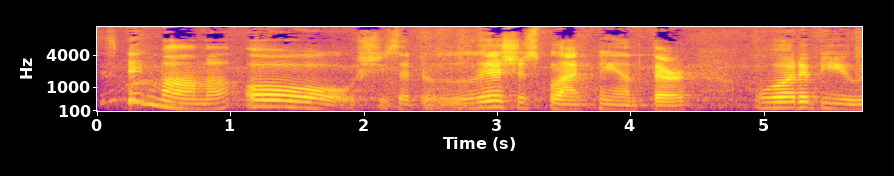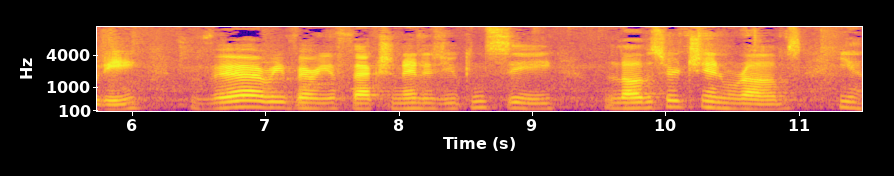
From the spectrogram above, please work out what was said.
This is Big Mama. Oh, she's a delicious Black Panther. What a beauty. Very, very affectionate, as you can see. Loves her chin rubs. Yeah,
